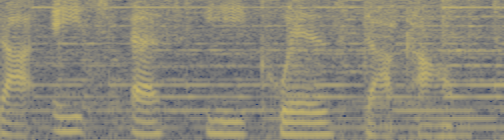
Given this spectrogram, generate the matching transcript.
www.hsequiz.com.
